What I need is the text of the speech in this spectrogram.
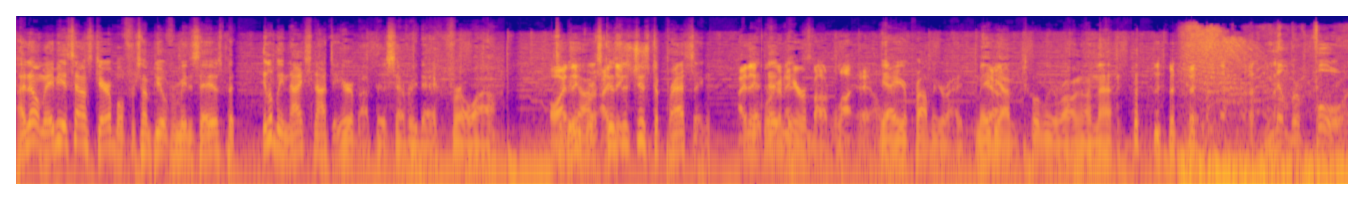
I know maybe it sounds terrible for some people for me to say this, but it'll be nice not to hear about this every day for a while. Oh, I think because it's just depressing. I think we're going to hear about a lot. Yeah, you're probably right. Maybe Yeah. I'm totally wrong on that. Number four.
